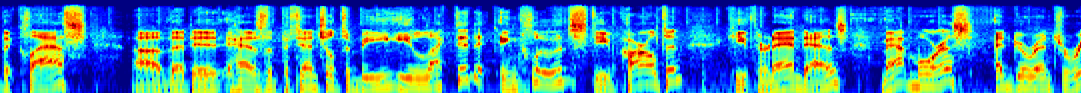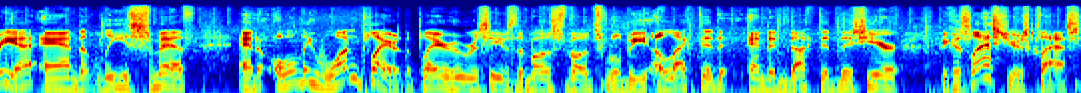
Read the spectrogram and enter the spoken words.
The class uh, that it has the potential to be elected includes Steve Carlton, Keith Hernandez, Matt Morris, Edgar Renteria, and Lee Smith. And only one player, the player who receives the most votes, will be elected and inducted this year because last year's class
